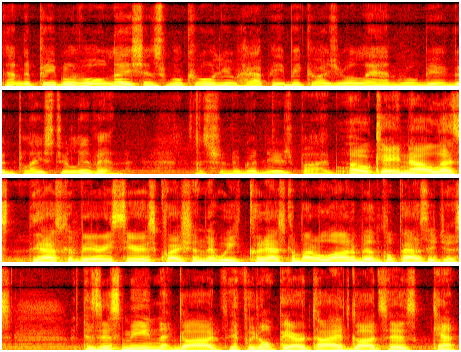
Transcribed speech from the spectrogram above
Then the people of all nations will call you happy because your land will be a good place to live in. That's from the Good News Bible. Okay, now let's ask a very serious question that we could ask about a lot of biblical passages. Does this mean that God, if we don't pay our tithes, God says can't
